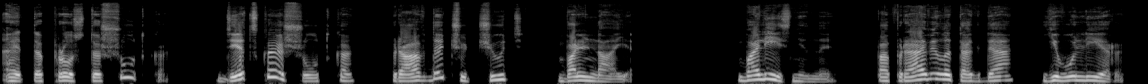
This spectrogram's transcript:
Это просто шутка, детская шутка, правда, чуть-чуть больная. Болезненная, поправила тогда его Лера.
